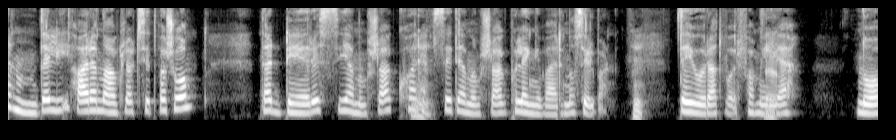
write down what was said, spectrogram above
endelig har en avklart situasjon, det er deres gjennomslag, KrF mm. sitt gjennomslag på lengeværende asylbarn. Mm det gjorde at vår familie ja. nå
